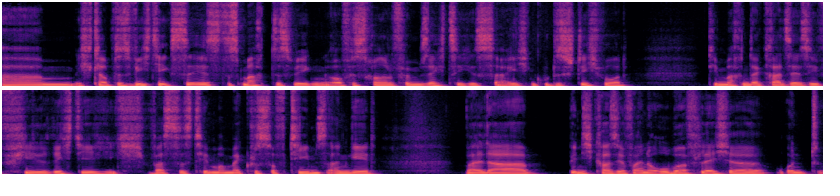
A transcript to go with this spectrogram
ähm, ich glaube, das Wichtigste ist, das macht deswegen Office 365 ist eigentlich ein gutes Stichwort. Die machen da gerade sehr, sehr viel richtig, was das Thema Microsoft Teams angeht, weil da bin ich quasi auf einer Oberfläche und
